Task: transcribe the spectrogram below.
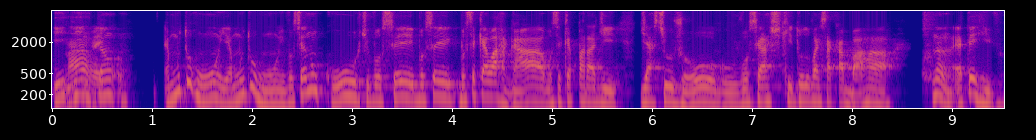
E, ah, então, é muito ruim, é muito ruim. Você não curte, você você você quer largar, você quer parar de, de assistir o jogo, você acha que tudo vai se acabar. Não, é terrível.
